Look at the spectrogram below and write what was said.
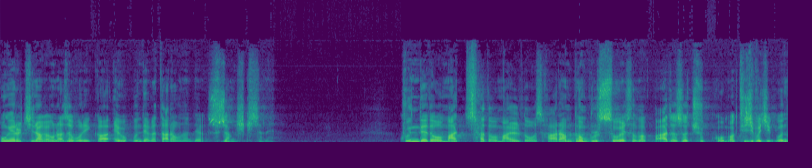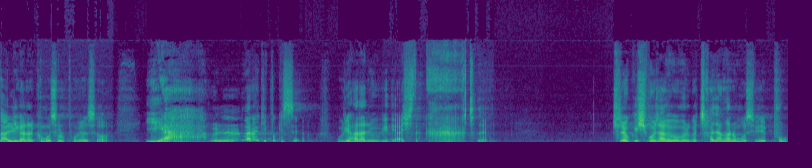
홍해를 지나가고 나서 보니까 애국 군대가 따라오는데 수장시키잖아요. 군대도 마차도 말도 사람도 물속에서 막 빠져서 죽고 막 뒤집어지고 난리가 나는 그 모습을 보면서 이야 얼마나 기뻤겠어요. 우리 하나님 위대하시다. 찬양. 출애굽기 15장에 보면 그 찬양하는 모습이 북,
